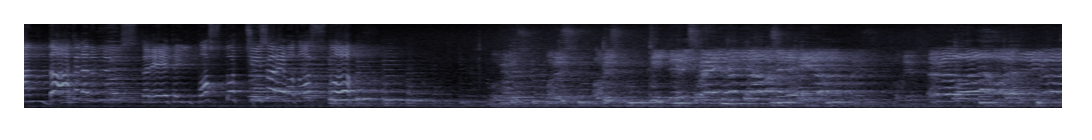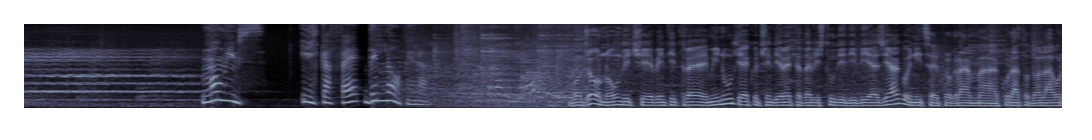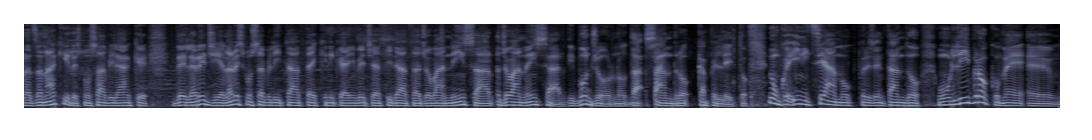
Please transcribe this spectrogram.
Andate da Mus, tenete il posto, ci saremo tosto. Omus, omus, omus, dite risveglia, andiamo, ce ne via. Momus, il caffè dell'opera. Buongiorno, 11 e 23 minuti, eccoci in diretta dagli studi di Via Asiago, inizia il programma curato da Laura Zanacchi, responsabile anche della regia, la responsabilità tecnica è invece affidata a Giovanna Insardi, buongiorno da Sandro Cappelletto. Dunque iniziamo presentando un libro come eh,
